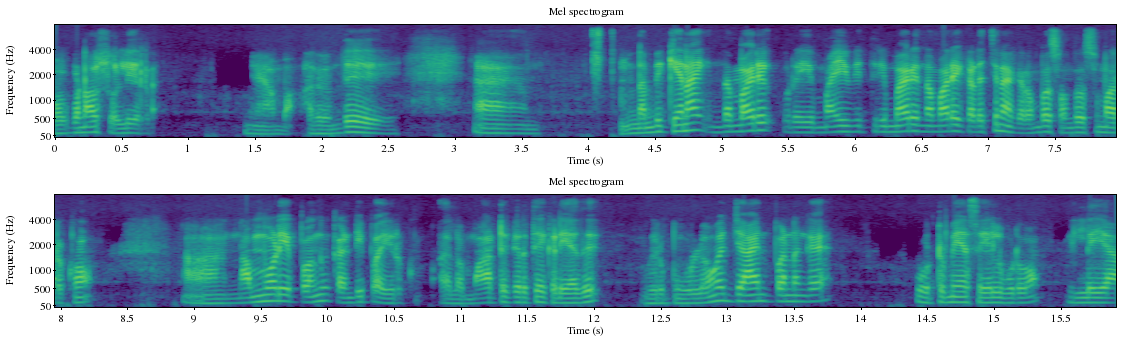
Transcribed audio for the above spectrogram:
ஓப்பனாக சொல்லிடுறேன். ஆமாம் அது வந்து நம்பிக்கைனா இந்த மாதிரி ஒரு மை வித்ரி மாதிரி இந்த மாதிரி கிடச்சி எனக்கு ரொம்ப சந்தோஷமாக இருக்கும். நம்முடைய பங்கு கண்டிப்பாக இருக்கும். அதில் மாட்டுக்கிறதே கிடையாது. விருப்பம் உள்ளவங்க ஜாயின் பண்ணுங்கள் ஒற்றுமையாக செயல்படுவோம். இல்லையா?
